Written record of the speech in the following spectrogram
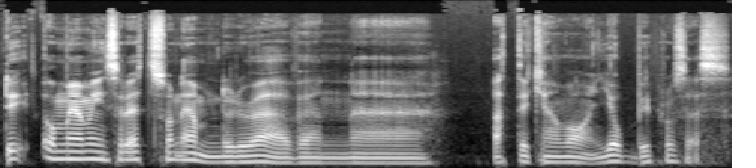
Det, om jag minns rätt så nämnde du även eh, att det kan vara en jobbig process.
